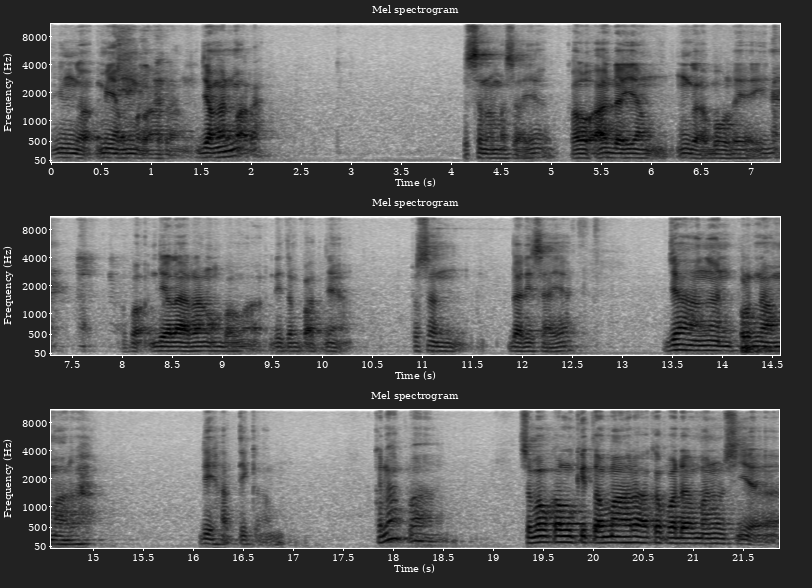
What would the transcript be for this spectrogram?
yang enggak yang melarang jangan marah. Pesan sama saya kalau ada yang enggak boleh ini apa dia larang umpama di tempatnya. Pesan dari saya jangan pernah marah di hati kamu. Kenapa sebab kalau kita marah kepada manusia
